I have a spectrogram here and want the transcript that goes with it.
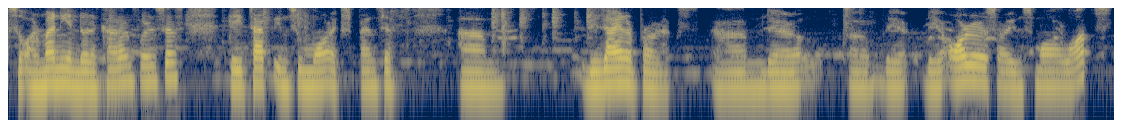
So armani and donna karan for instance they tap into more expensive um, designer products. Um, their um, their their orders are in small lots,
